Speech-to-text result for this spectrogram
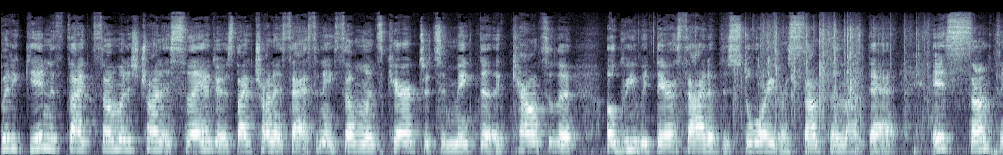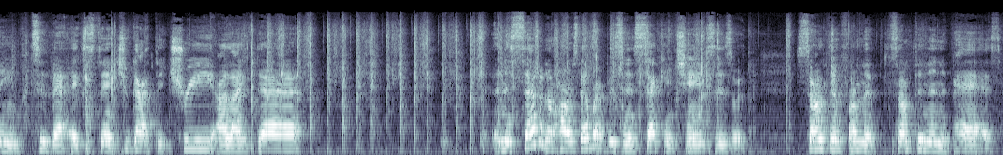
but again, it's like someone is trying to slander. It's like trying to assassinate someone's character to make the counselor agree with their side of the story or something like that. It's something to that extent. You got the tree. I like that. And the seven of hearts, that represents second chances or something from the something in the past.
